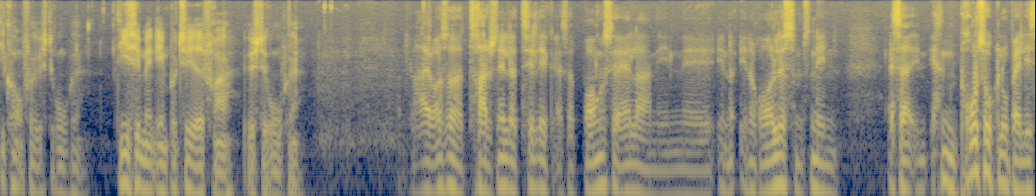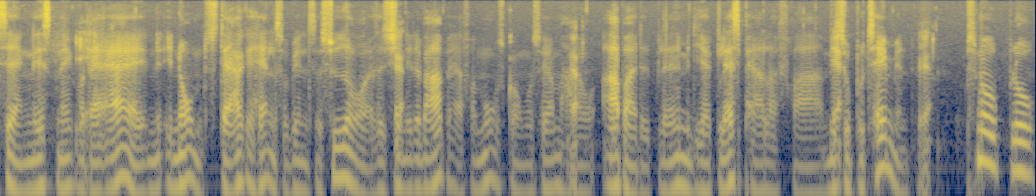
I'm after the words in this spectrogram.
de kommer fra Østeuropa. De er simpelthen importeret fra Østeuropa. Der er jo også traditionelt at tillægge altså bronzealderen en, øh, en, en rolle som sådan en, altså en, en protoglobalisering næsten, ikke? hvor ja. der er en enormt stærke handelsforbindelser sydover. Altså Jeanette ja. Warberg fra Moskov Museum har ja. jo arbejdet blandt andet med de her glasperler fra Mesopotamien. Ja. Ja. Små blå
